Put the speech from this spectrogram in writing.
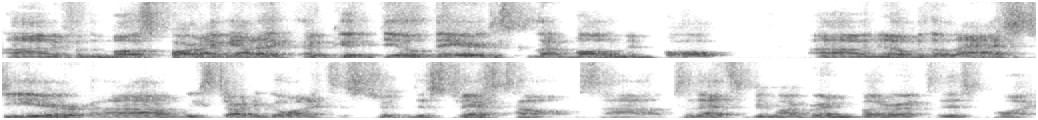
Um, and for the most part, I got a, a good deal there just because I bought them in bulk. Um, and over the last year, uh, we started going into distressed homes. Uh, so that's been my bread and butter up to this point.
